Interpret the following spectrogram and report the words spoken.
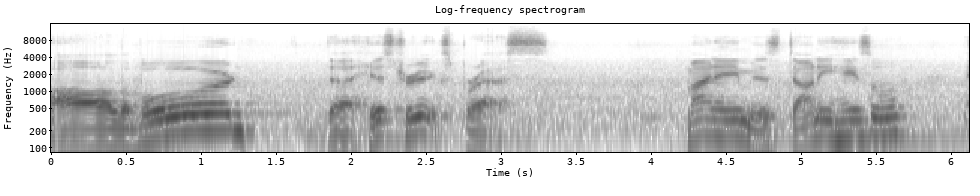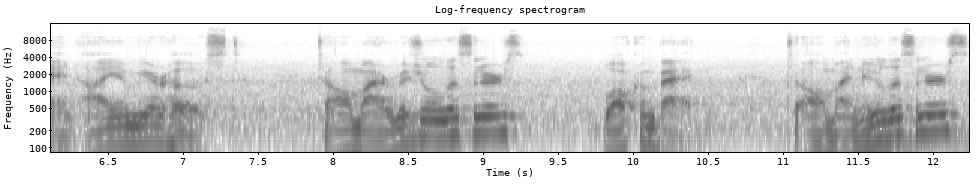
All aboard the History Express. My name is Donnie Hazel, and I am your host. To all my original listeners, welcome back. To all my new listeners,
